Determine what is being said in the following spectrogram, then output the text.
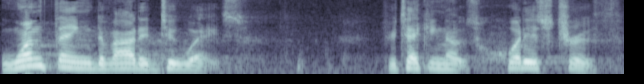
one thing divided two ways. If you're taking notes, what is truth?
